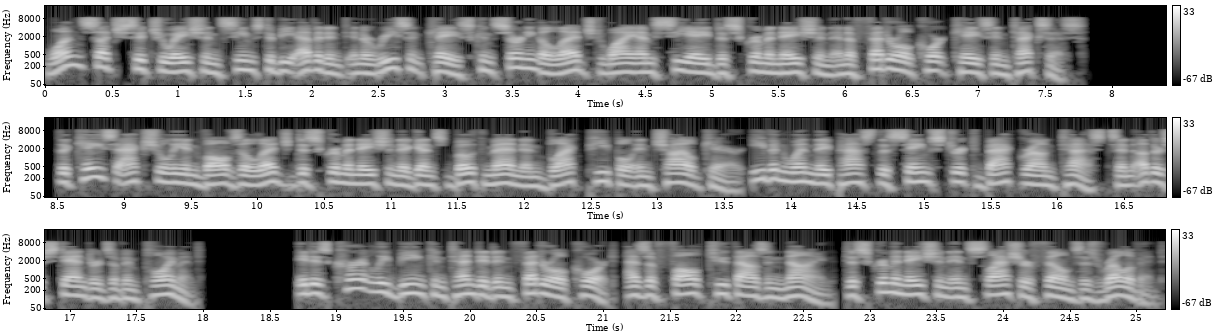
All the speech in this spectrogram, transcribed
One such situation seems to be evident in a recent case concerning alleged YMCA discrimination and a federal court case in Texas. The case actually involves alleged discrimination against both men and black people in childcare, even when they pass the same strict background tests and other standards of employment. It is currently being contended in federal court. As of fall 2009, discrimination in slasher films is relevant.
